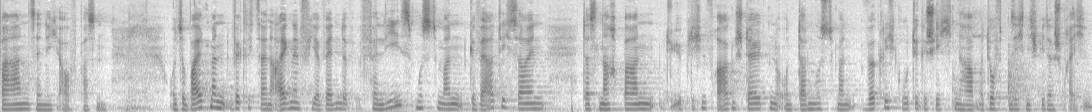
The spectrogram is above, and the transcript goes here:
wahnsinnig aufpassen. Und sobald man wirklich seine eigenen vier Wände verließ, musste man gewärtig sein, dass Nachbarn die üblichen Fragen stellten und dann musste man wirklich gute Geschichten haben und durften sich nicht widersprechen.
